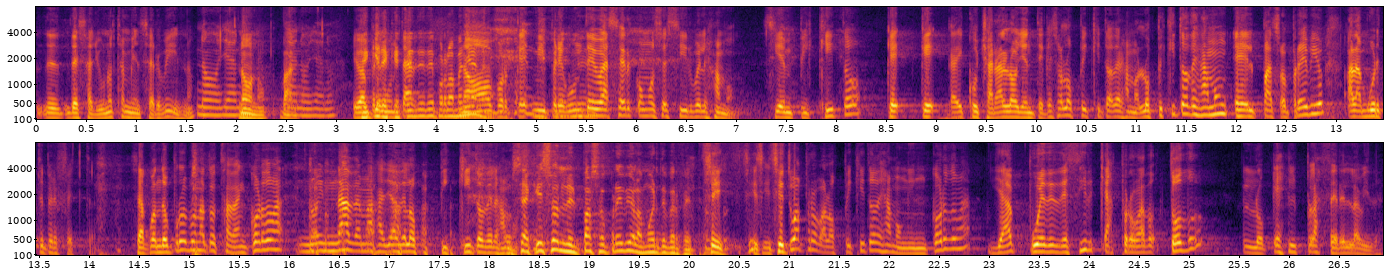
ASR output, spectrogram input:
de- desayunos también servís, ¿no? No, ya no. No, no, ya no, ya no. ¿Qué quieres, que esté desde por la mañana? No, porque mi pregunta iba a ser cómo se sirve el jamón. Si en pisquito, que, que escuchará el oyente, ¿qué son los pisquitos de jamón? Los pisquitos de jamón es el paso previo a la muerte perfecta. O sea, cuando prueba una tostada en Córdoba, no hay nada más allá de los pisquitos del jamón. O sea, que eso es el paso previo a la muerte perfecta. Sí, sí, sí. Si tú has probado los pisquitos de jamón en Córdoba, ya puedes decir que has probado todo lo que es el placer en la vida.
